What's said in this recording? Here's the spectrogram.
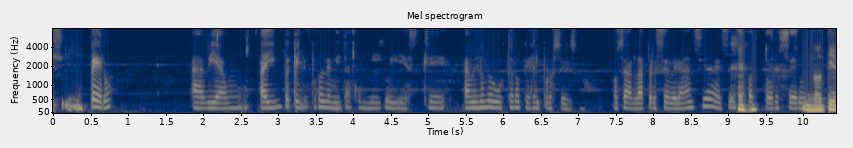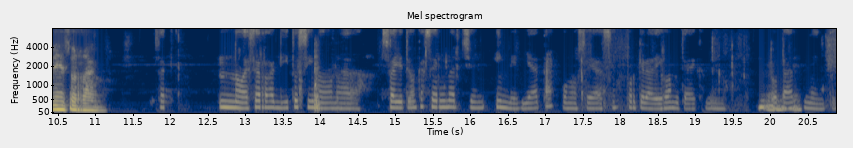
sí. pero había un, hay un pequeño problemita conmigo y es que a mí no me gusta lo que es el proceso. O sea, la perseverancia es el factor cero. no tienes esos rasgos. O sea, no, ese rasguito sí, no, nada. O sea, yo tengo que hacer una acción inmediata o no se hace porque la dejo a mitad de camino. Totalmente.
